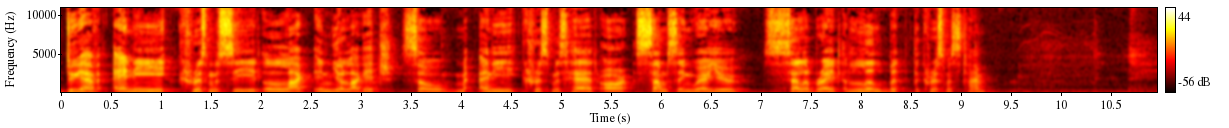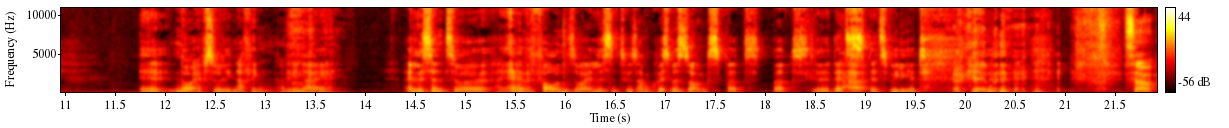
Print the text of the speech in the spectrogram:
do you have any Christmassy lug in your luggage? So any Christmas hat or something where you celebrate a little bit the Christmas time? Uh, no, absolutely nothing. I mean, I I listen to. I have a phone, so I listen to some Christmas songs, but but uh, that's ah. that's really it. okay. so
